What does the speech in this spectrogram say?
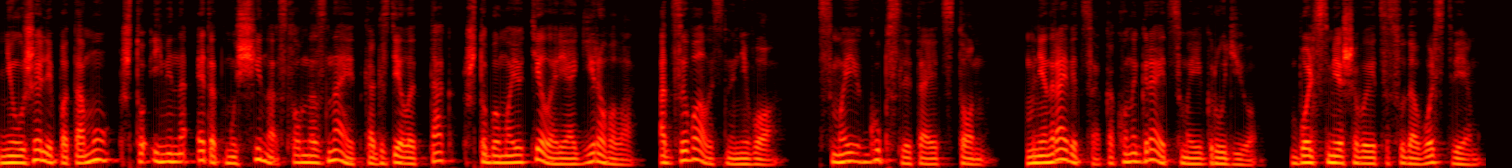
Неужели потому, что именно этот мужчина словно знает, как сделать так, чтобы мое тело реагировало, отзывалось на него? С моих губ слетает стон, мне нравится, как он играет с моей грудью. Боль смешивается с удовольствием,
